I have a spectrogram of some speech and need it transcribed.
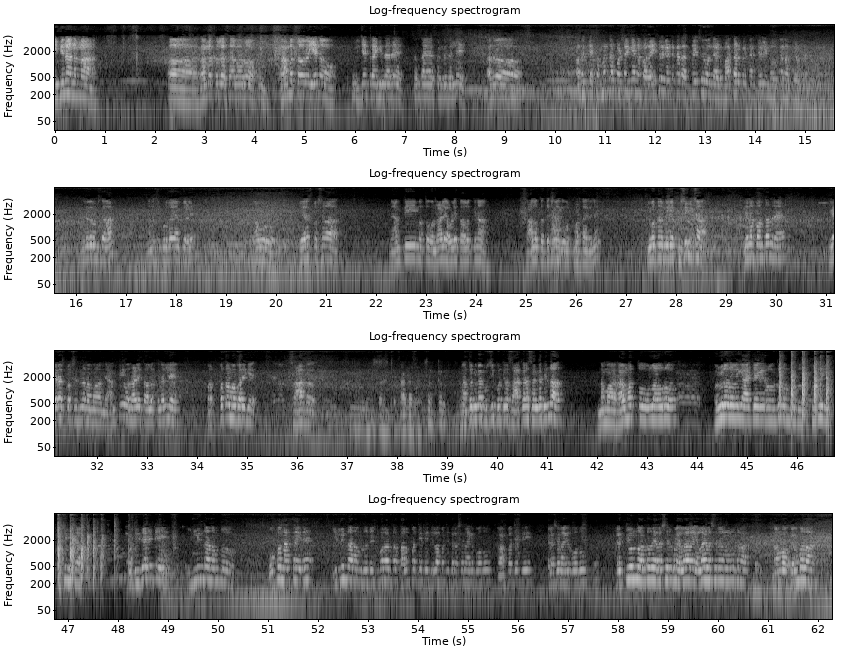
ಈ ದಿನ ನಮ್ಮ ರಾಮತುಲ್ಲಾ ಸಾಹೇಬ್ ಅವರು, ರಾಮತ್ ಅವರು ಏನು ವಿಜೇತರಾಗಿದ್ದಾರೆ ಸ್ವಸಹಾಯ ಸಂಘದಲ್ಲಿ ಅದ್ರ ಅದಕ್ಕೆ ಸಂಬಂಧಪಟ್ಟಂಗೆ ನಮ್ಮ ರೈತರ ಘಟಕದ ಅಧ್ಯಕ್ಷರು ಒಂದೆರಡು ಮಾತಾಡ್ಬೇಕಂತ ಹೇಳಿ ಮೂಲಕ ನಾವು ಕೇಳ್ತೇವೆ ನಮಸ್ಕಾರ. ನನ್ನ ಹೆಸರು ಗುರುದಯ್ಯ ಅಂತೇಳಿ. ನಾವು ಕೆ ಆರ್ ಎಸ್ ಪಕ್ಷದ ನ್ಯಾಮತಿ ಮತ್ತು ಹೊನ್ನಾಳಿ ಅವಳಿ ತಾಲೂಕಿನ ತಾಲೂಕು ಅಧ್ಯಕ್ಷರಾಗಿ ವರ್ಕ್ ಮಾಡ್ತಾ ಇದ್ದೀನಿ. ಇವತ್ತು ನಮಗೆ ಖುಷಿ ವಿಚಾರ ಏನಪ್ಪ ಅಂತಂದರೆ ಕೆ ಆರ್ ಎಸ್ ಪಕ್ಷದಿಂದ ನಮ್ಮ ನ್ಯಾಮತಿ ಹೊನ್ನಾಳಿ ತಾಲೂಕಿನಲ್ಲಿ ಪ್ರಪ್ರಥಮ ಬಾರಿಗೆ ಸಹಕಾರ ಪ್ರಾಥಮಿಕ ಕೃಷಿ ಪತ್ತಿನ ಸಹಕಾರ ಸಂಘದಿಂದ ನಮ್ಮ ರಹಮತ್ ಉಲ್ಲಾ ಅವರು ಅವಿರೋಧವಾಗಿ ಆಯ್ಕೆಯಾಗಿರುವುದು ನಮ್ಮದು ಖುಷಿ ಖುಷಿ ವಿಚಾರ. ಬಟ್ ಇದೇ ರೀತಿ ಇಲ್ಲಿಂದ ನಮ್ದು ಓಪನ್ ಆಗ್ತಾ ಇದೆ. ಇಲ್ಲಿಂದ ನಮ್ದು ನೆಕ್ಸ್ಟ್ ಬರೋಂಥ ತಾಲೂಕ್ ಪಂಚಾಯತಿ ಜಿಲ್ಲಾ ಪಂಚಾಯತಿ ಎಲೆಕ್ಷನ್ ಆಗಿರ್ಬೋದು ಗ್ರಾಮ ಪಂಚಾಯತಿ ಎಲೆಕ್ಷನ್ ಆಗಿರ್ಬೋದು ಪ್ರತಿಯೊಂದು ಹಂತದ ಎಲೆಕ್ಷನ್ಗಳು ಎಲ್ಲ ಎಲ್ಲ ಎಲೆಕ್ಷನ್ ಕೂಡ ನಮ್ಮ ಬೆಂಬಲ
